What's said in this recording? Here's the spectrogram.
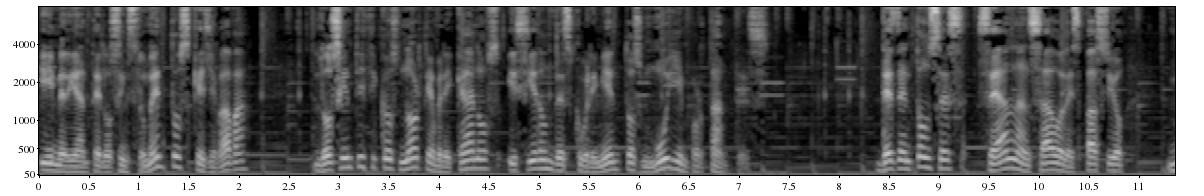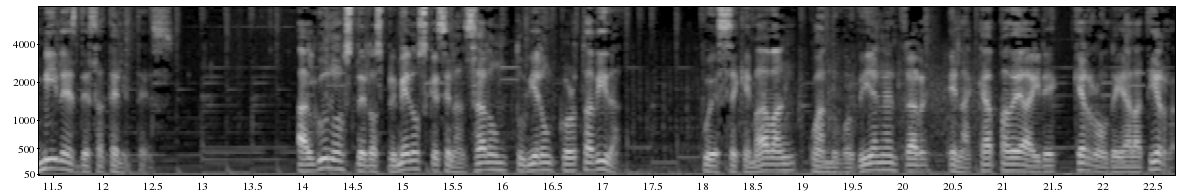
I y mediante los instrumentos que llevaba, los científicos norteamericanos hicieron descubrimientos muy importantes. Desde entonces se han lanzado al espacio miles de satélites. Algunos de los primeros que se lanzaron tuvieron corta vida, pues se quemaban cuando volvían a entrar en la capa de aire que rodea la Tierra.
